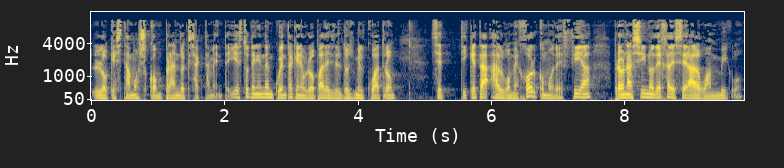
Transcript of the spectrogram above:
lo que estamos comprando exactamente. Y esto teniendo en cuenta que en Europa desde el 2004 se etiqueta algo mejor, como decía, pero aún así no deja de ser algo ambiguo.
